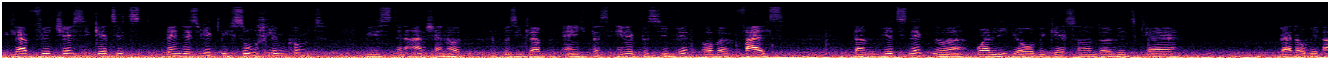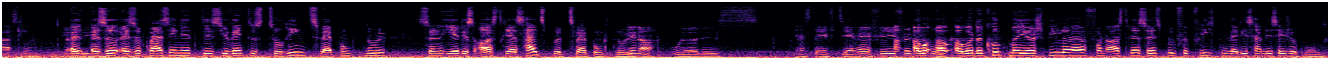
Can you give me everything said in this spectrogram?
ich glaube, für Chelsea geht es jetzt, wenn das wirklich so schlimm kommt, wie es den Anschein hat, was ich glaube eigentlich, dass eh nicht passieren wird, aber falls, dann wird es nicht nur eine Liga runtergehen, sondern da wird es gleich weiter runterrasseln. Also, also quasi nicht das Juventus Turin 2.0, sondern eher das Austria Salzburg 2.0. genau, oder das erste FCRF. eh, Aber, aber, aber da konnte man ja Spieler von Austria Salzburg verpflichten, weil die sind es eh schon gewohnt.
